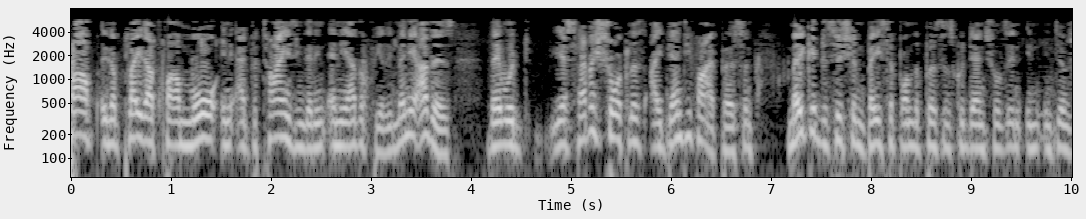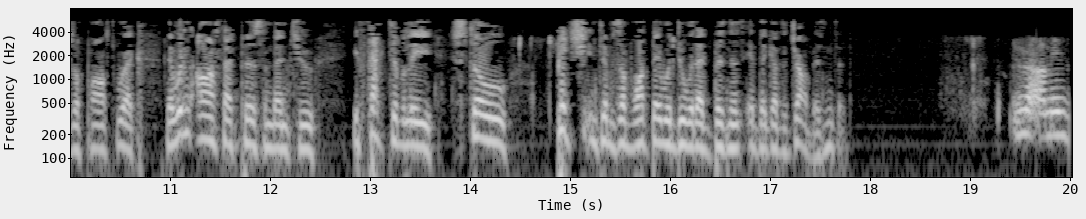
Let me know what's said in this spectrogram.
far, you know, played out far more in advertising than in any other field. In many others, they would, yes, have a shortlist, identify a person, make a decision based upon the person's credentials in, in, in terms of past work. They wouldn't ask that person then to effectively still pitch in terms of what they would do with that business if they get the job, isn't it? No, I mean,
